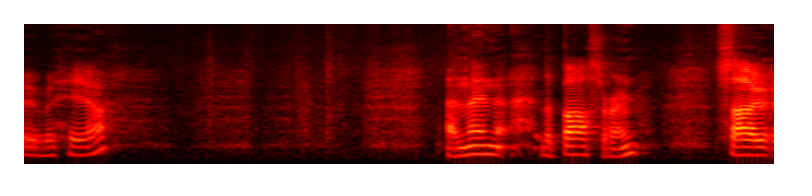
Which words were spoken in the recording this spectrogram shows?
over here. And then the bathroom. So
